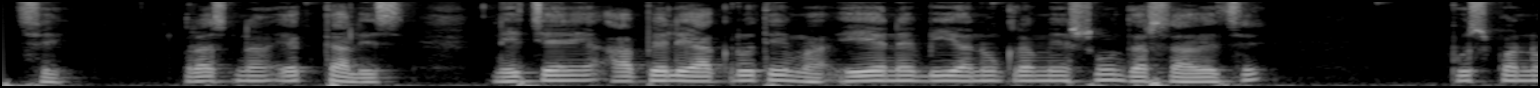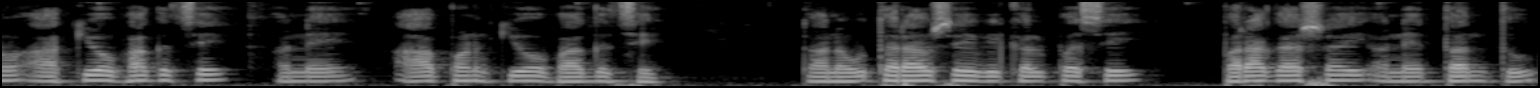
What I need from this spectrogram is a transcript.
છે. પ્રશ્ન એકતાલીસ. નીચેની આપેલી આકૃતિમાં એ અને બી અનુક્રમે શું દર્શાવે છે? પુષ્પનો આ કયો ભાગ છે અને આ પણ કયો ભાગ છે? તો આનો ઉત્તર આવશે વિકલ્પ સી. પરાગાશય અને તંતુ.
